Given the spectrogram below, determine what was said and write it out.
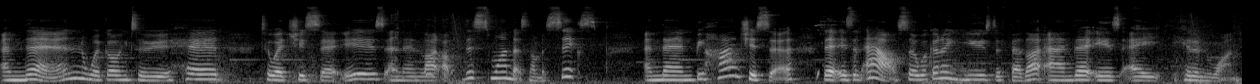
And then we're going to head to where Chise is and then light up this one that's number six. And then behind Chise there is an owl. So we're going to use the feather and there is a hidden one.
